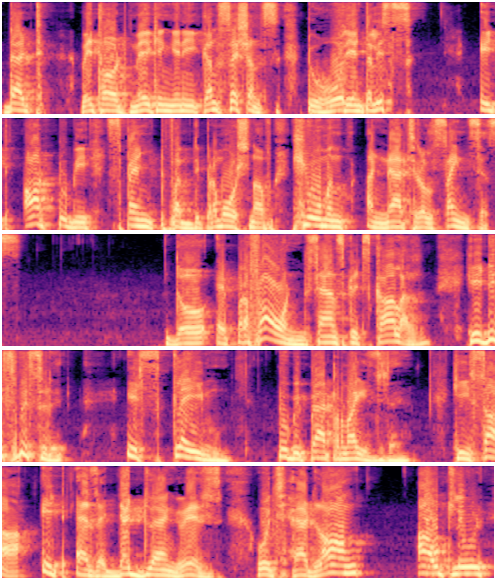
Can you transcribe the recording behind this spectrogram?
that without making any concessions to Orientalists, it ought to be spent for the promotion of human and natural sciences. Though a profound Sanskrit scholar, he dismissed its claim to be patronized. He saw it as a dead language which had long outlived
